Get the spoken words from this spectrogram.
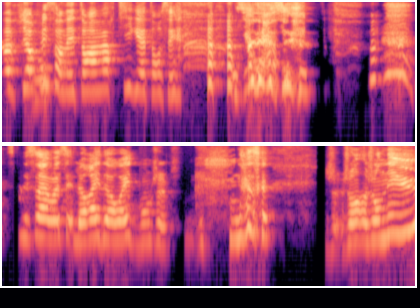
ah, puis en plus, en étant à Martigues, attends, c'est. c'est ça, ouais, le Rider Waite, bon, je. J'en ai eu,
